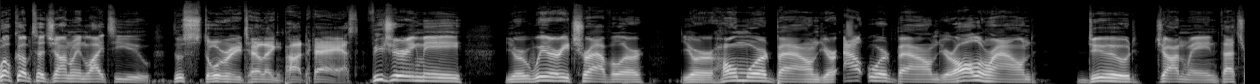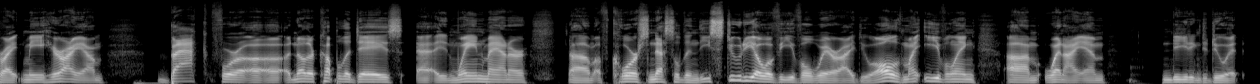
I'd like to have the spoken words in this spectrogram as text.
Welcome to John Wayne Lied to You, the storytelling podcast, featuring me, your weary traveler, your homeward bound, your outward bound, your all around dude, John Wayne. That's right, me. Here I am, back for another couple of days at, in Wayne Manor. Um, of course, nestled in the studio of evil, where I do all of my eviling um, when I am needing to do it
